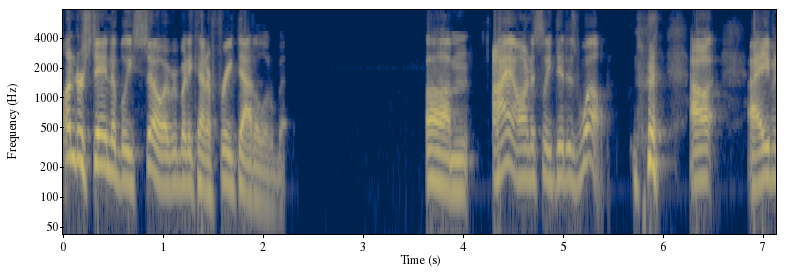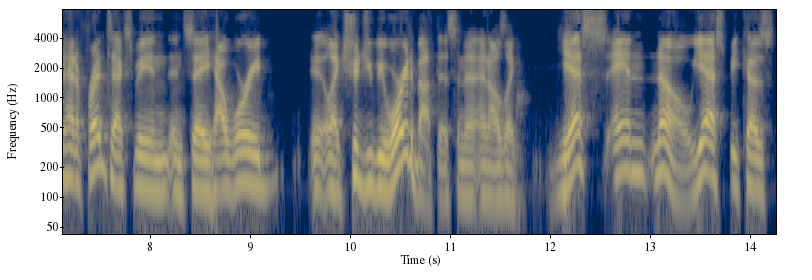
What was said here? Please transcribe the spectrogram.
Understandably so, everybody kind of freaked out a little bit. Um, I honestly did as well. I, I even had a friend text me and, and say, How worried, like, should you be worried about this? And, and I was like, Yes and no. Yes, because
